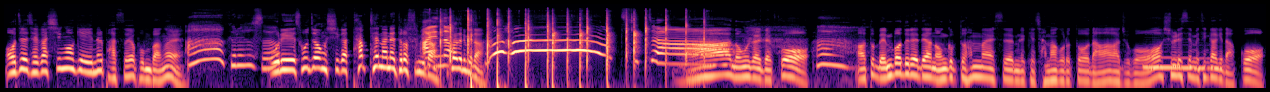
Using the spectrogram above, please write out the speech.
어제 제가 싱어 게인을 봤어요 본방을. 아, 그러셨어요? 우리 소정 씨가 탑10 안에 들었습니다. 축하드립니다. 진짜. 아 너무 잘 됐고 아, 아, 또 멤버들에 대한 언급도 한 말씀 이렇게 자막으로 또 나와가지고 음. 슐리 쌤의 생각이 났고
